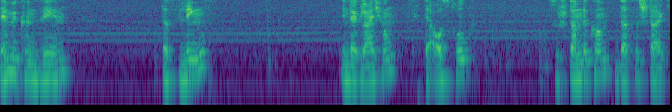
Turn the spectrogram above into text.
denn wir können sehen, dass links in der Gleichung der Ausdruck zustande kommt, dass es steigt.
